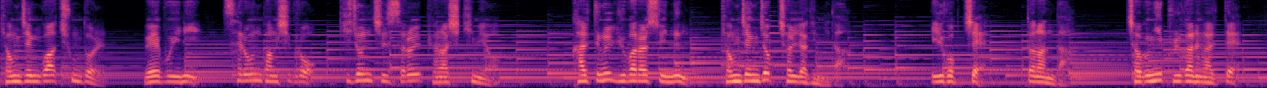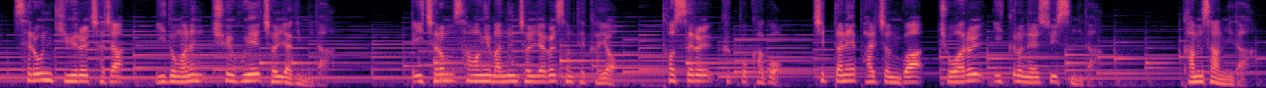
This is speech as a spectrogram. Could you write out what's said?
경쟁과 충돌. 외부인이 새로운 방식으로 기존 질서를 변화시키며 갈등을 유발할 수 있는 경쟁적 전략입니다. 일곱째, 떠난다. 적응이 불가능할 때 새로운 기회를 찾아 이동하는 최후의 전략입니다. 이처럼 상황에 맞는 전략을 선택하여 텃세를 극복하고 집단의 발전과 조화를 이끌어낼 수 있습니다. 감사합니다.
